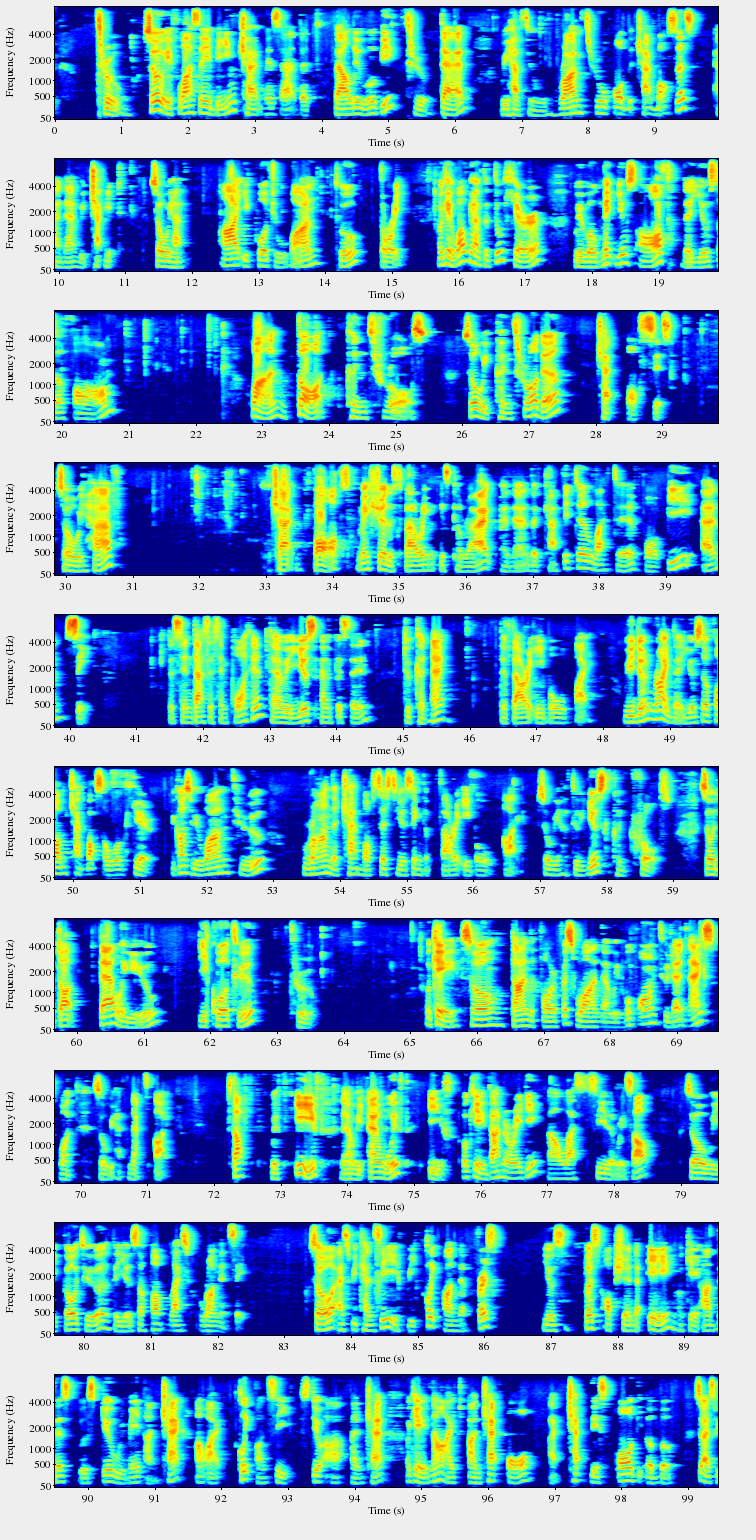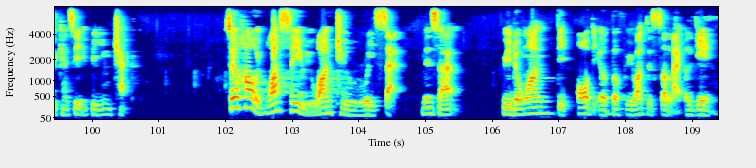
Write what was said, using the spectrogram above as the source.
true. So if let's say being checked means that the value will be true then we have to run through all the checkboxes and then we check it. So we have i equal to 1, 2, 3. Okay, what we have to do here, we will make use of the user form 1 dot controls. So we control the checkboxes. So we have checkbox, make sure the spelling is correct, and then the capital letter for B and C. The syntax is important, that we use ampersand to connect the variable y. We don't write the user form checkbox over here because we want to run the checkboxes using the variable i. So we have to use controls. So dot value equal to true. Okay, so done for the first one, then we move on to the next one. So we have next i. Start with if, then we end with if. Okay, done already. Now let's see the result. So we go to the user form. Let's run and see. So as we can see, if we click on the first use first option, the A, okay, others will still remain unchecked. Now I click on C, still are unchecked. Okay, now I uncheck all. I check this all the above. So as we can see, being checked. So how if let's say we want to reset, means that we don't want the all the above, we want to select again.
